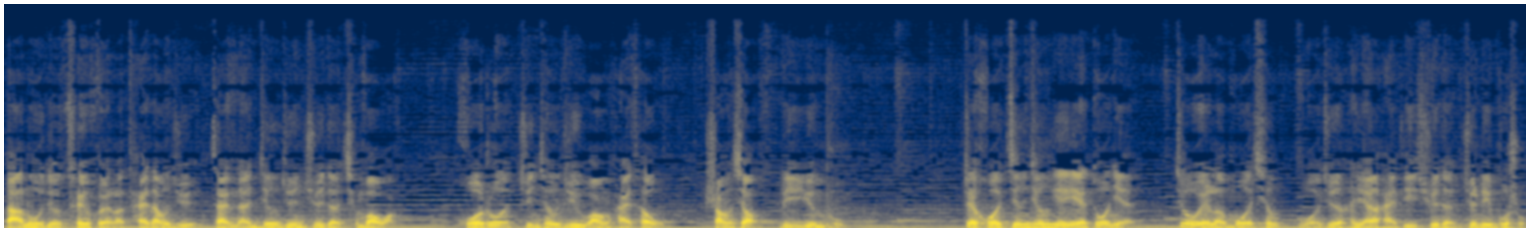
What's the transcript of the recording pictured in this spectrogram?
大陆就摧毁了台当局在南京军区的情报网，活捉军情局王牌特务上校李运普。这货兢兢业业多年。就为了摸清我军和沿海地区的军力部署，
